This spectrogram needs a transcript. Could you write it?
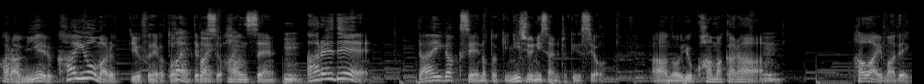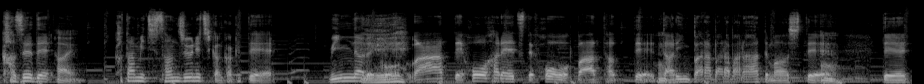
から見える海洋丸っていう船が止まってるんですよ、はいはいはい。帆船、うん。あれで大学生の時22歳の時ですよ。あの横浜からうん。ハワイまで風ではい。片道30日間かけてみんなでこう、えわーって「ほう晴れ」っつってほうバーってうん。ダリンバラバラバラって回して、うん。で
